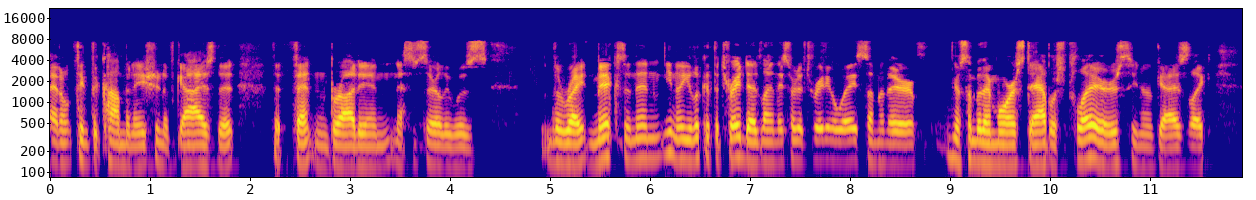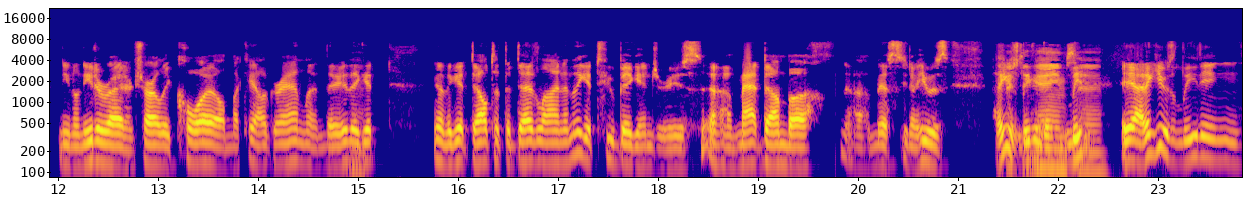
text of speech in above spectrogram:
I don't think the combination of guys that that Fenton brought in necessarily was the right mix. And then, you know, you look at the trade deadline, they started trading away some of their, you know, some of their more established players, you know, guys like Nino Niederreiter, Charlie Coyle, Mikael Granlund. They, mm-hmm. they get, you know, they get dealt at the deadline and they get two big injuries. Uh, Matt Dumba, uh, missed, you know, he was, I think he was leading games, the, lead, yeah. yeah. I think he was leading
